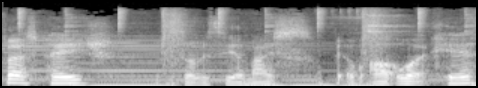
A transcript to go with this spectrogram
first page is obviously a nice bit of artwork here.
